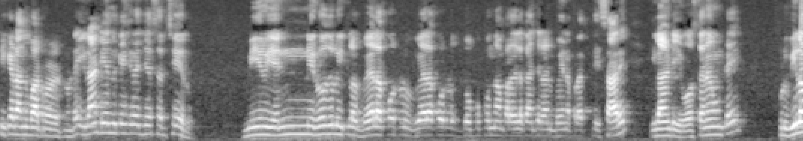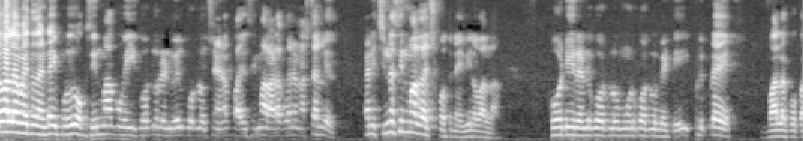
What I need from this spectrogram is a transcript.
టికెట్ అందుబాటులో ఉంటాయి ఇలాంటి ఎందుకు ఎంకరేజ్ చేస్తారు? చేయరు. మీరు ఎన్ని రోజులు ఇట్లా వేల కోట్లు వేల కోట్లు దొబ్బుకుందాం ప్రజలకు అంచడానికి పోయిన ప్రతిసారి ఇలాంటివి వస్తూనే ఉంటాయి. ఇప్పుడు వీళ్ళ వల్ల ఏమవుతుందంటే ఇప్పుడు ఒక సినిమాకు వెయ్యి కోట్లు రెండు వేల కోట్లు వచ్చినాయన పది సినిమాలు ఆడకపోయినా నష్టం లేదు. కానీ చిన్న సినిమాలు చచ్చిపోతున్నాయి వీళ్ళ వల్ల. కోటి రెండు కోట్లు మూడు కోట్లు పెట్టి ఇప్పుడిప్పుడే వాళ్ళకు ఒక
